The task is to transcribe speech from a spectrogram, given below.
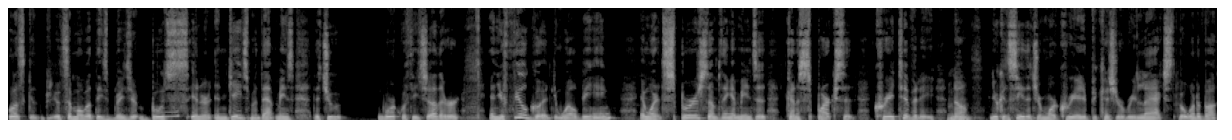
let's get some more of these major boosts inner engagement. That means that you work with each other and you feel good, well being. And when it spurs something, it means it kind of sparks it, creativity. Mm-hmm. Now, you can see that you're more creative because you're relaxed. But what about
